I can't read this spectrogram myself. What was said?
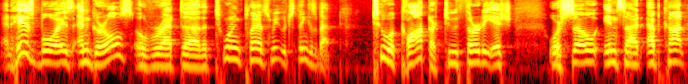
and his boys and girls over at uh, the touring plans meet, which I think is about two o'clock or two thirty ish or so inside Epcot.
